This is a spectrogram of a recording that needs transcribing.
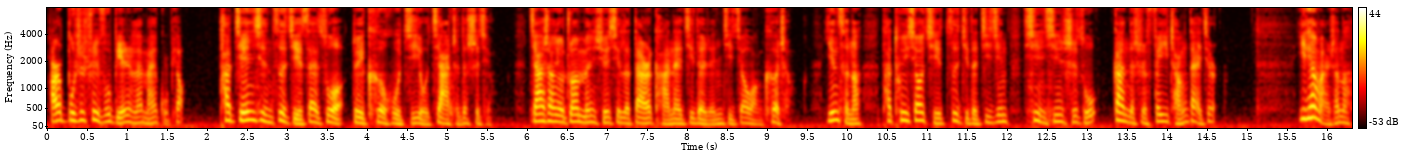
而不是说服别人来买股票。他坚信自己在做对客户极有价值的事情，加上又专门学习了戴尔·卡耐基的人际交往课程，因此呢，他推销起自己的基金信心十足，干的是非常带劲儿。一天晚上呢。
